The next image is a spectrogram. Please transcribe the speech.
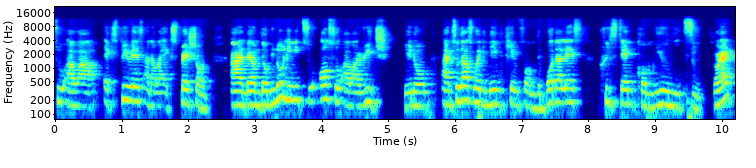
to our experience and our expression, and um, there'll be no limit to also our reach, you know. And so that's where the name came from, the borderless Christian community. All right,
